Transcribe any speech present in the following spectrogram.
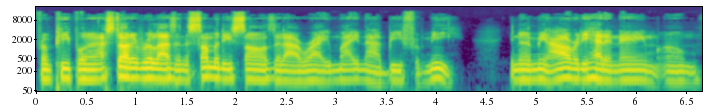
from people, and I started realizing that some of these songs that I write might not be for me. You know what I mean? I already had a name. Um,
